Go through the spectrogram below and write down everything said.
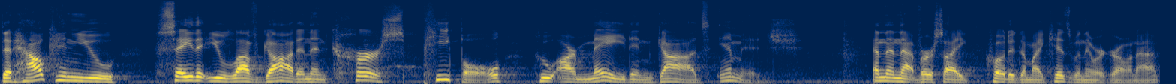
that how can you say that you love God and then curse people who are made in God's image? And then that verse I quoted to my kids when they were growing up.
